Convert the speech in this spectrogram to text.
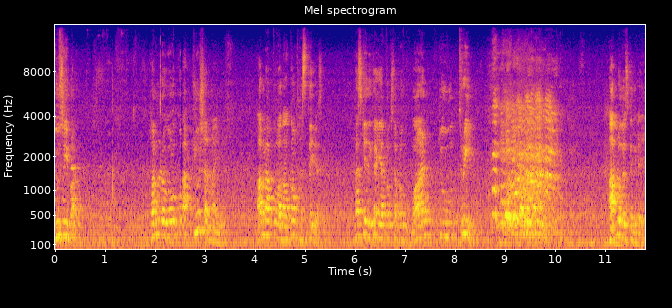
दूसरी बात। हम लोगों को आप क्यों शर्माएँगे? अब मैं आपको बताता हूँ हँसते कैसे। हंस के दिखाइए आप लोग सब लोग। वन टू थ्री आप लोग इसके दिखाइए।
